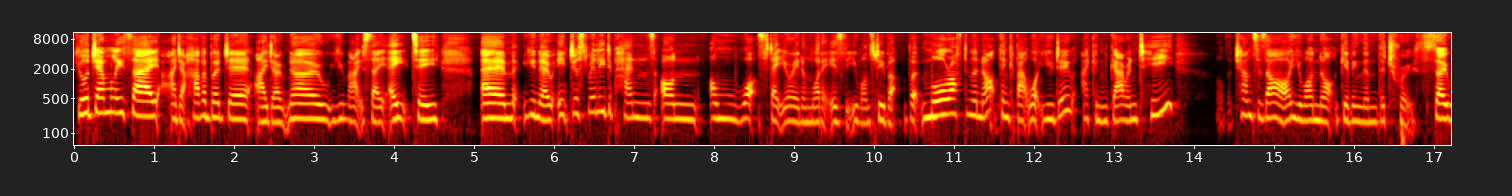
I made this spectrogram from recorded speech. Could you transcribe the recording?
You'll generally say, I don't have a budget. I don't know. You might say 80. Um, you know, it just really depends on on what state you're in and what it is that you want to do. But but more often than not, think about what you do. I can guarantee well, the chances are you are not giving them the truth. So,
